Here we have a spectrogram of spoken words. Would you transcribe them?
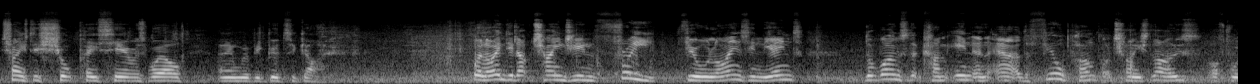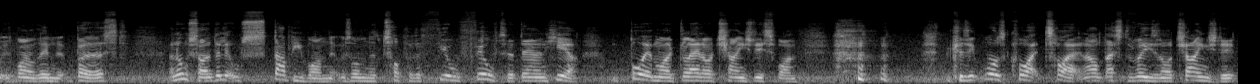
change this short piece here as well, and then we'll be good to go. Well, I ended up changing three fuel lines in the end. The ones that come in and out of the fuel pump, I changed those after it was one of them that burst. And also the little stubby one that was on the top of the fuel filter down here. Boy, am I glad I changed this one. because it was quite tight and that's the reason I changed it.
